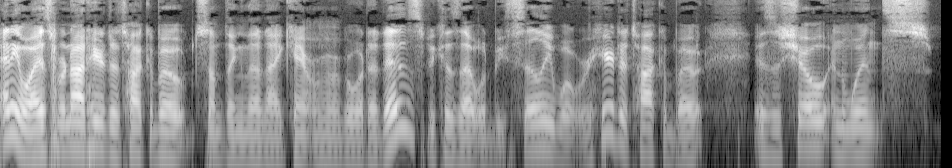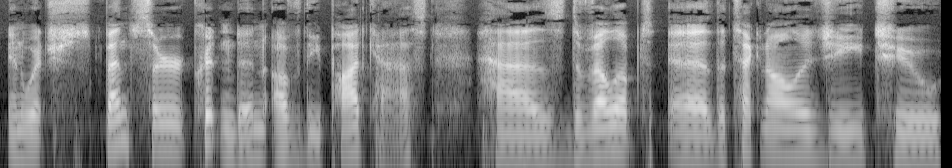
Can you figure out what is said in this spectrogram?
Anyways, we're not here to talk about something that I can't remember what it is because that would be silly. What we're here to talk about is a show in which in which Spencer Crittenden of the podcast has developed uh, the technology to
